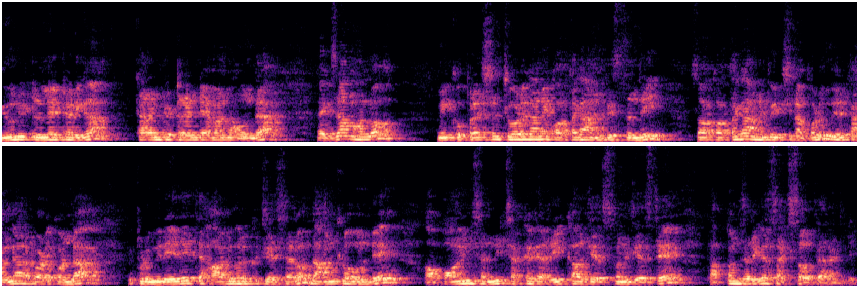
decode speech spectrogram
యూనిట్ రిలేటెడ్గా కరెంట్ ట్రెండ్ ఏమన్నా ఉందా? ఎగ్జామ్ హాల్లో మీకు ప్రశ్న చూడగానే కొత్తగా అనిపిస్తుంది. సో కొత్తగా అనిపించినప్పుడు మీరు కంగారు పడకుండా ఇప్పుడు మీరు ఏదైతే హార్డ్ వర్క్ చేశారో దాంట్లో ఉండే ఆ పాయింట్స్ అన్ని చక్కగా రీకాల్ చేసుకొని చేస్తే తప్పనిసరిగా సక్సెస్ అవుతారండి.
